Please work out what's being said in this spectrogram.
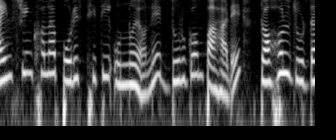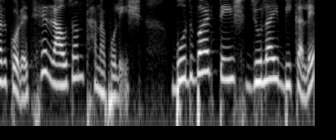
আইন শৃঙ্খলা পরিস্থিতি উন্নয়নে দুর্গম পাহাড়ে টহল জোরদার করেছে রাউজান থানা পুলিশ। বুধবার তেইশ জুলাই বিকালে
